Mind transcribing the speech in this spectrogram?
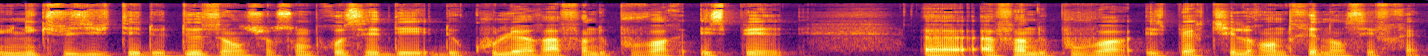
une exclusivité de deux ans sur son procédé de couleur afin de pouvoir espérer afin de pouvoir, espère-t-il, rentrer dans ses frais,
